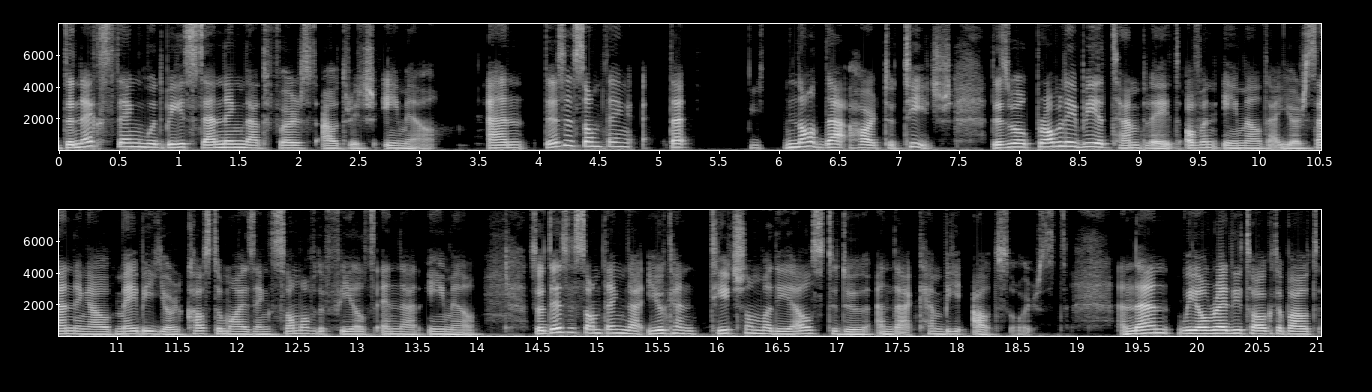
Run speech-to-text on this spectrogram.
the next thing would be sending that first outreach email. And this is something that not that hard to teach. This will probably be a template of an email that you're sending out. Maybe you're customizing some of the fields in that email. So, this is something that you can teach somebody else to do, and that can be outsourced. And then we already talked about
